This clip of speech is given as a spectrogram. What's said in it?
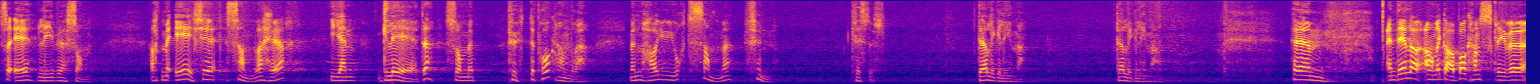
så er livet sånn at vi er ikke samla her i en glede som vi putter på hverandre. Men vi har jo gjort samme funn. Kristus. Der ligger limet. Der ligger limet. Um, en del av Arne Garborg han skriver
